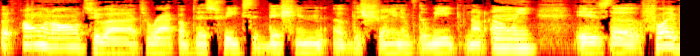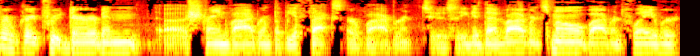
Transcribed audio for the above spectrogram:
but all in all, to uh, to wrap up this week's edition of the strain of the week, not only is the flavor of grapefruit Durban uh, strain vibrant, but the effects are vibrant too. So you get that vibrant smell, vibrant flavor,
